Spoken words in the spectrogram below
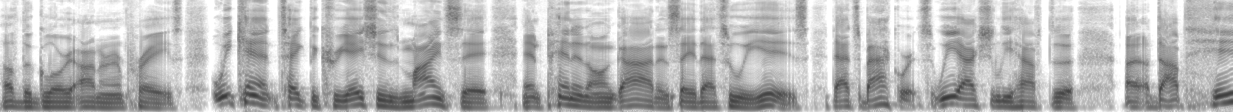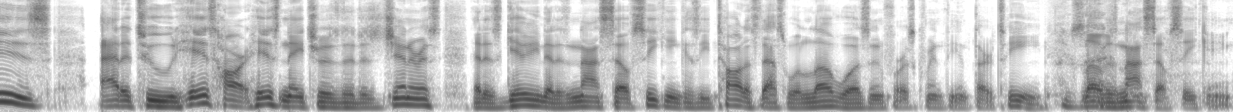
of the glory, honor, and praise. We can't take the creation's mindset and pin it on God and say that's who He is. That's backwards. We actually have to uh, adopt His attitude, his heart, his nature that is generous, that is giving, that is not self seeking, because he taught us that's what love was in 1 Corinthians 13. Exactly. Love is not self seeking.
